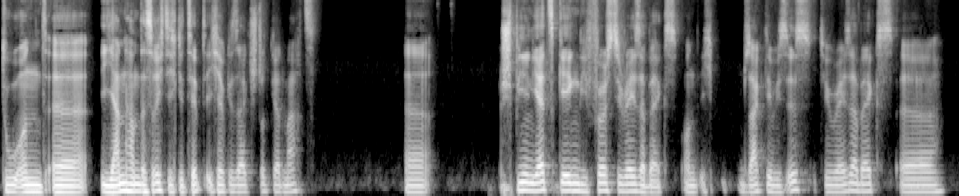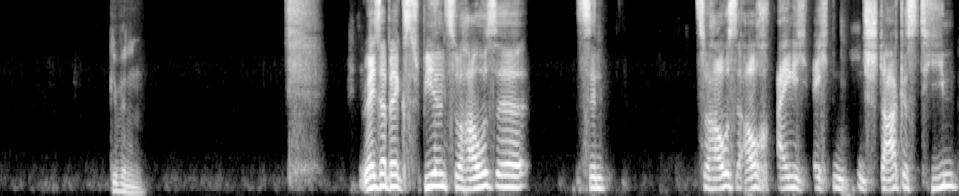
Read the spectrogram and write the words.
Du und äh, Jan haben das richtig getippt. Ich habe gesagt, Stuttgart macht's. Äh, spielen jetzt gegen die Thirsty Razorbacks. Und ich sag dir, wie es ist. Die Razorbacks äh, gewinnen. Razorbacks spielen zu Hause, sind zu Hause auch eigentlich echt ein, ein starkes Team.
